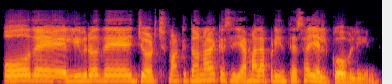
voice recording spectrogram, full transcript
o del libro de George MacDonald que se llama La princesa y el goblin.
